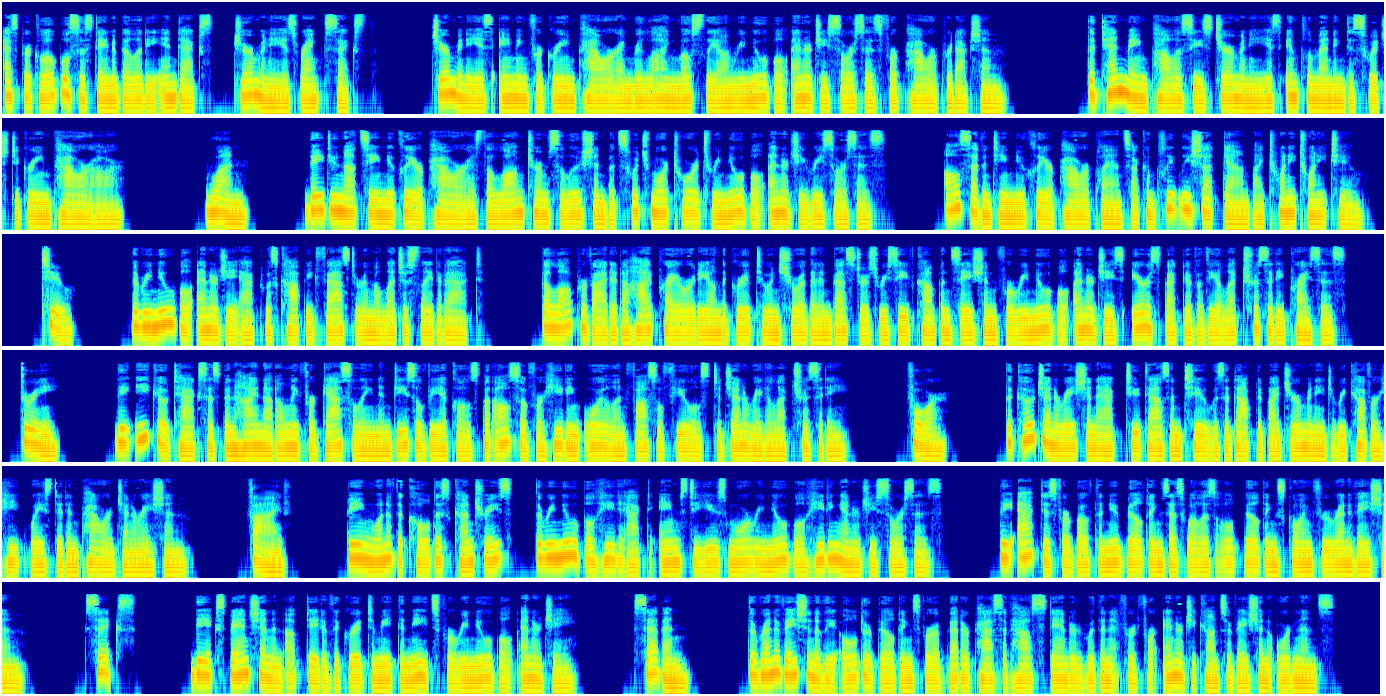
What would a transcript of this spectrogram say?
As per Global Sustainability Index, Germany is ranked 6th. Germany is aiming for green power and relying mostly on renewable energy sources for power production. The 10 main policies Germany is implementing to switch to green power are 1. They do not see nuclear power as the long term solution but switch more towards renewable energy resources. All 17 nuclear power plants are completely shut down by 2022. 2. The Renewable Energy Act was copied faster in the Legislative Act. The law provided a high priority on the grid to ensure that investors receive compensation for renewable energies irrespective of the electricity prices. 3. The eco tax has been high not only for gasoline and diesel vehicles but also for heating oil and fossil fuels to generate electricity. 4. The Cogeneration Act 2002 was adopted by Germany to recover heat wasted in power generation. 5. Being one of the coldest countries, the Renewable Heat Act aims to use more renewable heating energy sources. The act is for both the new buildings as well as old buildings going through renovation. 6. The expansion and update of the grid to meet the needs for renewable energy. 7. The renovation of the older buildings for a better passive house standard with an effort for energy conservation ordinance.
